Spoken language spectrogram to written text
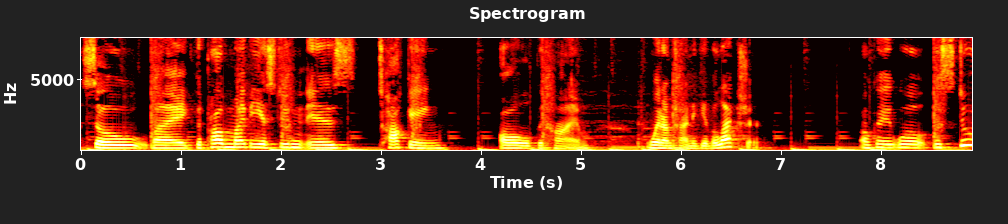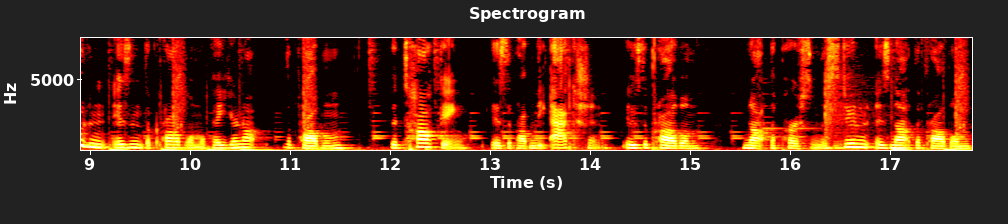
So, like, the problem might be a student is talking all the time when I'm trying to give a lecture. Okay, well, the student isn't the problem, okay? You're not the problem. The talking is the problem. The action is the problem, not the person. The student is not the problem.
